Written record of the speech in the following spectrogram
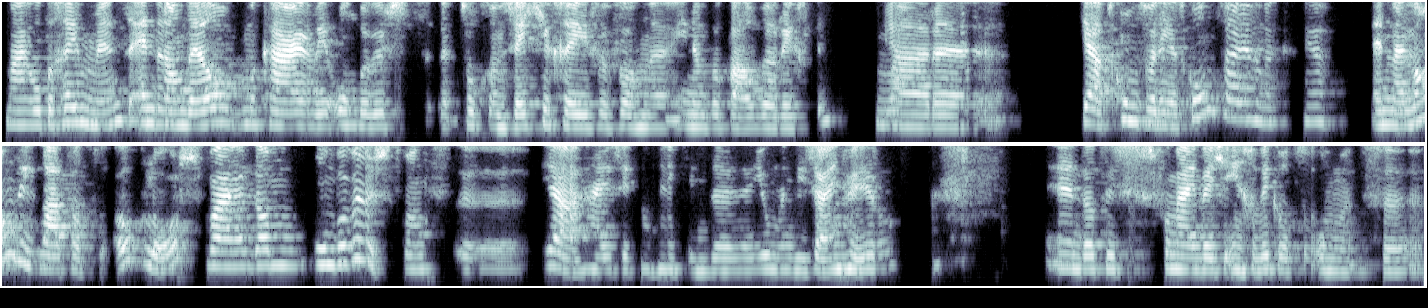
Maar op een gegeven moment, en dan wel elkaar weer onbewust toch een zetje geven van in een bepaalde richting. Maar ja. ja, het komt wanneer het komt eigenlijk. Ja. En mijn man die laat dat ook los, maar dan onbewust. Want uh, ja, hij zit nog niet in de human design wereld. En dat is voor mij een beetje ingewikkeld om het uh,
